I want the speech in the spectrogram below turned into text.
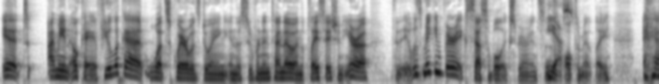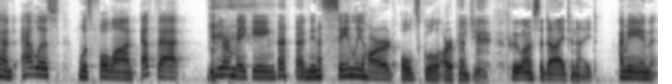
it. I mean, okay, if you look at what Square was doing in the Super Nintendo and the PlayStation era, it was making very accessible experiences Yes. ultimately. And Atlus was full on F that. We are making an insanely hard old school RPG. Who wants to die tonight? I mean,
